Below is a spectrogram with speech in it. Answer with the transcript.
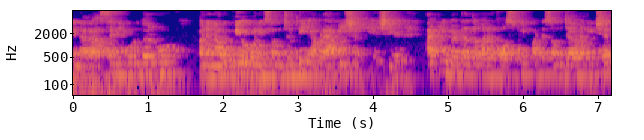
એના રાસાયણિક ગુણધર્મો અને એના ઉપયોગોની સમજૂતી આપણે આપી શકીએ છીએ. આટલી મેટર તમારે ફોસ્ફીન માટે સમજાવવાની છે.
